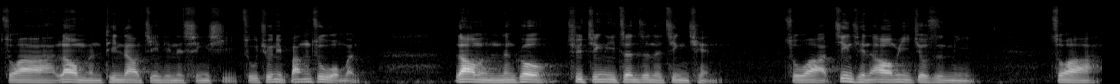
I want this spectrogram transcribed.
主啊，让我们听到今天的信息。主，求你帮助我们，让我们能够去经历真正的金钱。主啊，金钱的奥秘就是你。主啊。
